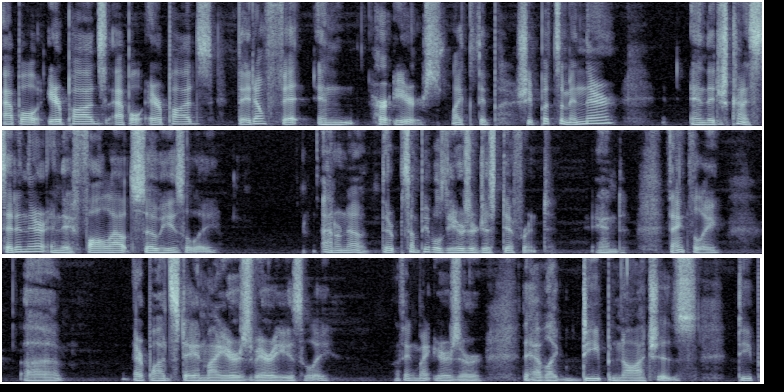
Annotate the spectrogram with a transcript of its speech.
Apple EarPods, Apple AirPods, they don't fit in her ears. Like they, she puts them in there, and they just kind of sit in there, and they fall out so easily. I don't know. There, some people's ears are just different, and thankfully, uh, AirPods stay in my ears very easily. I think my ears are they have like deep notches, deep,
